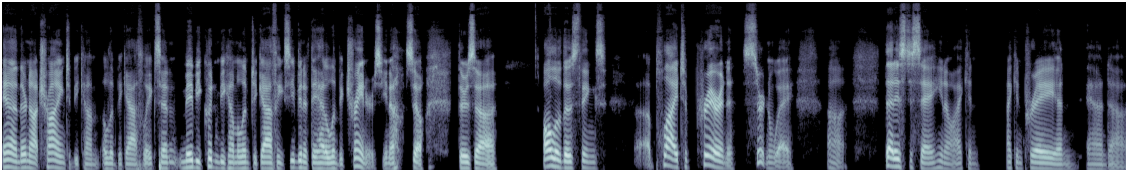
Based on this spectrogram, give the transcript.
and they're not trying to become Olympic athletes and maybe couldn't become Olympic athletes even if they had Olympic trainers, you know. So there's uh, all of those things apply to prayer in a certain way. Uh, that is to say, you know, I can I can pray and and uh,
